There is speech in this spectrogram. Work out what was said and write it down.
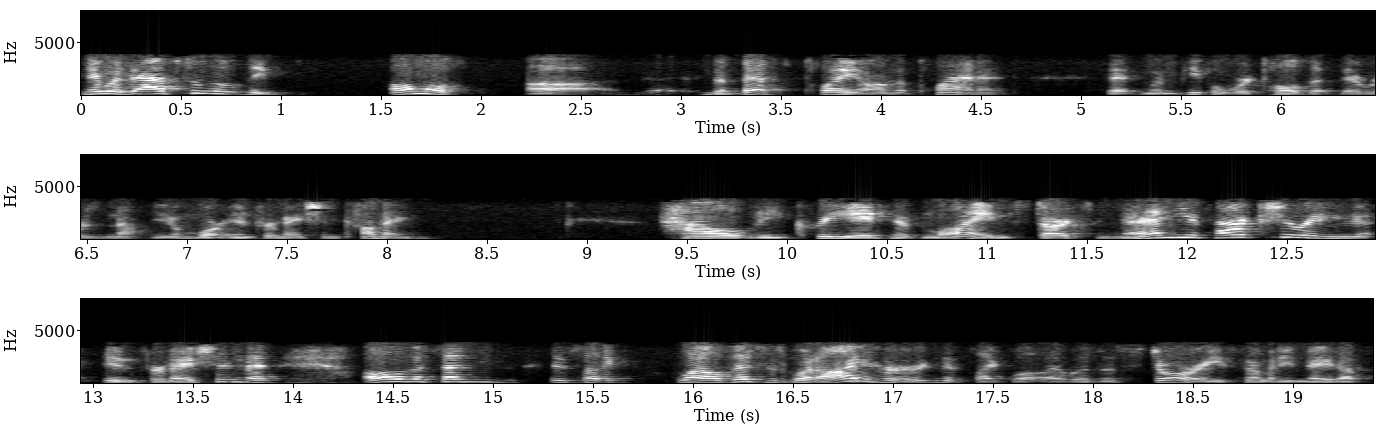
it was absolutely almost uh, the best play on the planet that when people were told that there was not, you know, more information coming, how the creative mind starts manufacturing information that all of a sudden it's like, well, this is what I heard, and it's like, well, it was a story somebody made up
